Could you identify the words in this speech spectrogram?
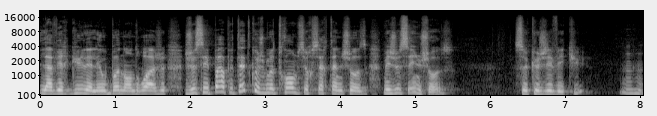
la virgule elle est au bon endroit. Je je sais pas. Peut-être que je me trompe sur certaines choses, mais je sais une chose. Ce que j'ai vécu, mhm.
